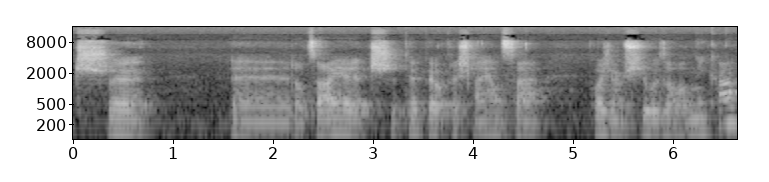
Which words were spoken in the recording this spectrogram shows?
trzy e, rodzaje, trzy typy określające poziom siły zawodnika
